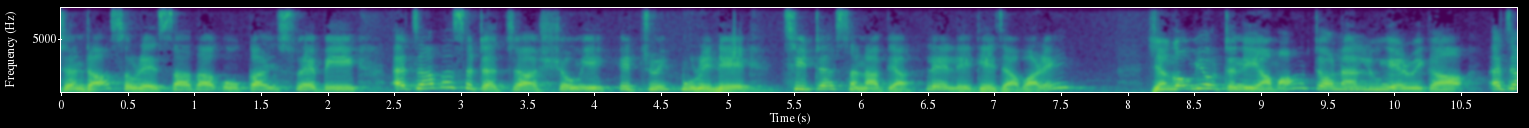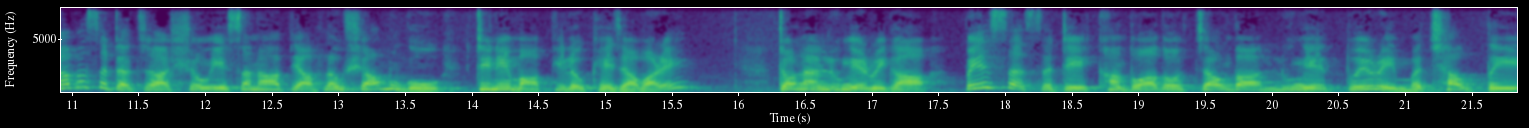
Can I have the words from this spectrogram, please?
Gender ဆိုတဲ့စာသားကိုကင်ဆွဲပြီးအကြမ်းဖက်စစ်တပ်ကြားရှုံးရေးဟစ်ကြွေးမှုတွေနဲ့ချီတက်ဆန္ဒပြလှည့်လည်ခဲ့ကြပါတယ်။ရန်ကုန်မြို့တနေရာမှာတော်လှန်လူငယ်တွေကအကြမ်းဖက်စစ်တပ်ကြားရှုံးရေးဆန္ဒပြလှုပ်ရှားမှုကိုဒီနေ့မှပြုလုပ်ခဲ့ကြပါတယ်။တော်လှန်လူငယ်တွေကပေးဆက်စတေးခံသွားသောចောင်းသားလူငယ်သွေးတွေမချောက်သေး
